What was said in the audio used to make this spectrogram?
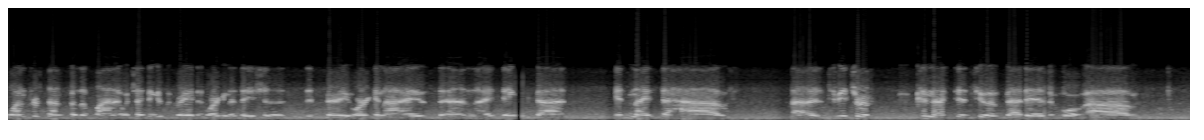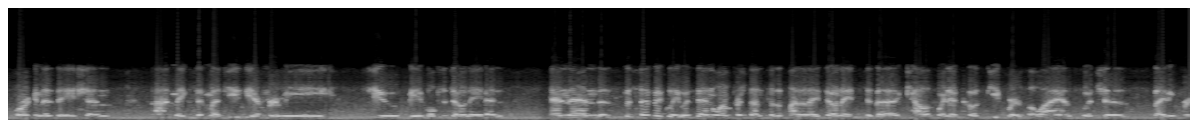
1% for the Planet, which I think is a great organization. It's, very organized, and I think that it's nice to have, uh, to be sort of connected to a vetted um, organization uh, makes it much easier for me to be able to donate. And and then specifically within One Percent for the Planet, I donate to the California Coast Keepers Alliance, which is fighting for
